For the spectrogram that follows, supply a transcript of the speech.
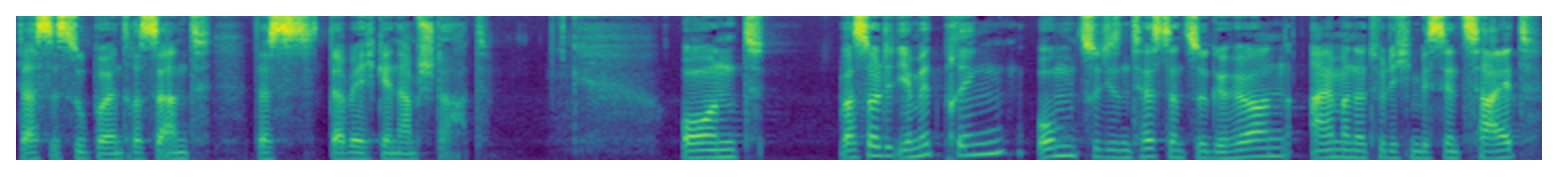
das ist super interessant, das, da wäre ich gerne am Start. Und was solltet ihr mitbringen, um zu diesen Testern zu gehören? Einmal natürlich ein bisschen Zeit,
